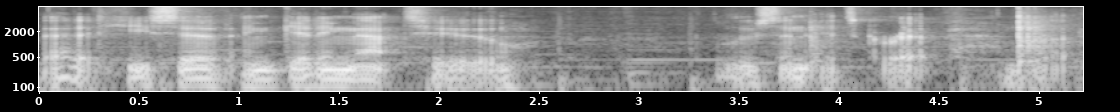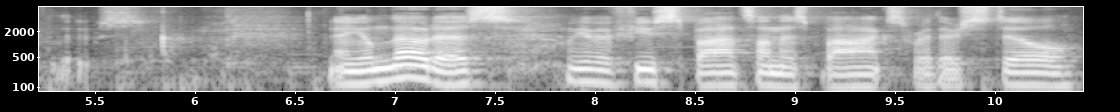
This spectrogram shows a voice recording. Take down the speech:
that adhesive and getting that to loosen its grip loose. Now you'll notice we have a few spots on this box where there's still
